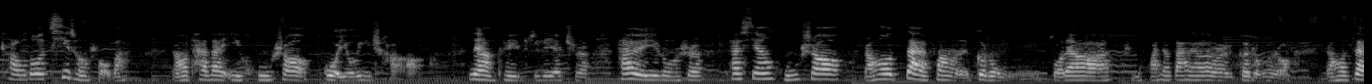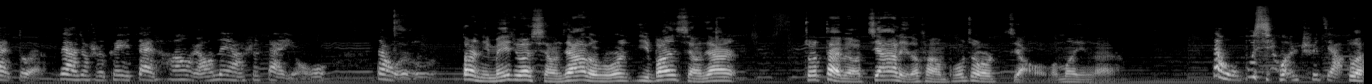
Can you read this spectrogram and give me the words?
差不多七成熟吧，然后它再一红烧，过油一炒，那样可以直接吃。还有一种是它先红烧，然后再放各种佐料啊，什么花椒、大料味儿，各种各种，然后再炖，那样就是可以带汤，然后那样是带油。但是我但是你没觉得想家的时候，一般想家就是代表家里的饭，不就是饺子吗？应该。但我不喜欢吃饺子。对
